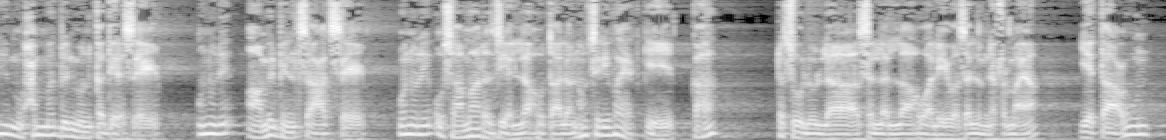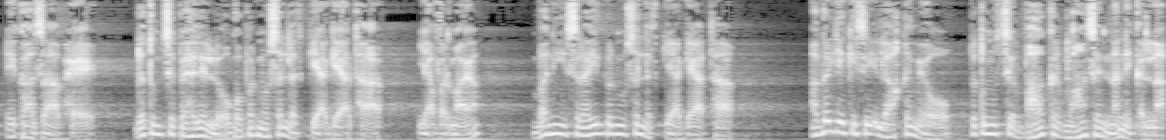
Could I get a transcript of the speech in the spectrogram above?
نے محمد بن منقدر سے، انہوں نے عامر بن سعد سے، انہوں نے اسامہ رضی اللہ تعالیٰ عنہ سے روایت کی۔ کہا، رسول اللہ صلی اللہ علیہ وسلم نے فرمایا، یہ تعاون ایک عذاب ہے، جو تم سے پہلے لوگوں پر مسلط کیا گیا تھا۔ یا فرمایا، بنی اسرائیل پر مسلط کیا گیا تھا۔ اگر یہ کسی علاقے میں ہو، تو تم اس سے بھاگ کر وہاں سے نہ نکلنا۔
